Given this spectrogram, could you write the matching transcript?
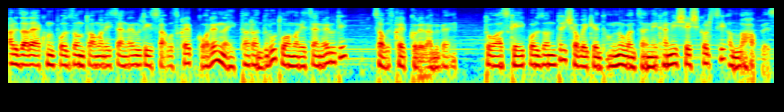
আর যারা এখন পর্যন্ত আমার এই চ্যানেলটি সাবস্ক্রাইব করেন নাই, তারা দ্রুত আমার এই চ্যানেলটি সাবস্ক্রাইব করে রাখবেন। তো আজকে এই পর্যন্তই, সবাইকে ধন্যবাদ জানাই এখানেই শেষ করছি। আল্লাহ হাফেজ।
